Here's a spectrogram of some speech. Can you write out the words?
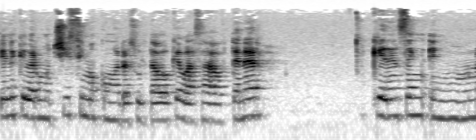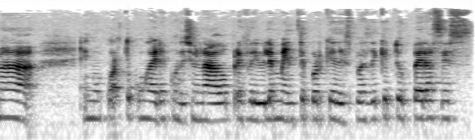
tiene que ver muchísimo con el resultado que vas a obtener. Quédense en, una, en un cuarto con aire acondicionado preferiblemente porque después de que te operas es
